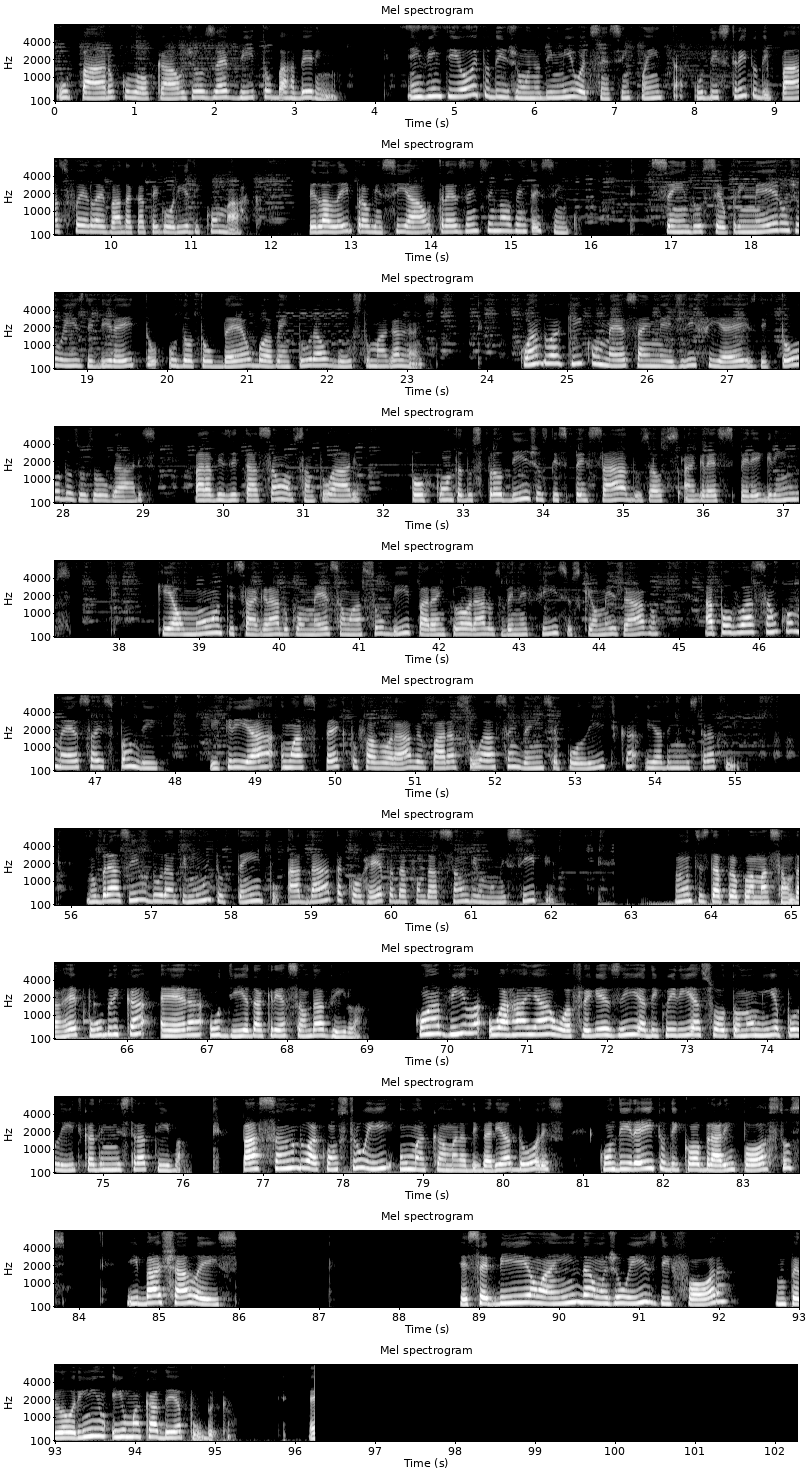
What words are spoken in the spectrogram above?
o pároco local José Vitor Barbeirinho. Em 28 de junho de 1850, o Distrito de Paz foi elevado à categoria de comarca pela Lei Provincial 395 sendo seu primeiro juiz de direito o Dr. Bel Boaventura Augusto Magalhães. Quando aqui começa a emergir fiéis de todos os lugares para visitação ao santuário, por conta dos prodígios dispensados aos agressos peregrinos, que ao monte sagrado começam a subir para implorar os benefícios que almejavam, a povoação começa a expandir e criar um aspecto favorável para sua ascendência política e administrativa. No Brasil, durante muito tempo, a data correta da fundação de um município, antes da proclamação da República, era o dia da criação da vila. Com a vila, o arraial a freguesia adquiria sua autonomia política administrativa, passando a construir uma Câmara de Vereadores com direito de cobrar impostos e baixar leis. Recebiam ainda um juiz de fora um pelourinho e uma cadeia pública.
